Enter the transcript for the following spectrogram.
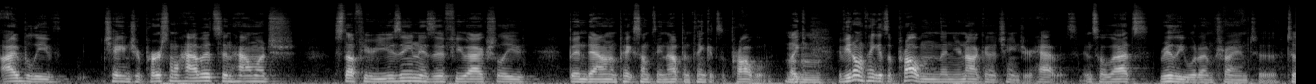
I believe, change your personal habits and how much stuff you're using is if you actually bend down and pick something up and think it's a problem. Like Mhm. if you don't think it's a problem, then you're not going to change your habits. And so that's really what I'm trying to to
